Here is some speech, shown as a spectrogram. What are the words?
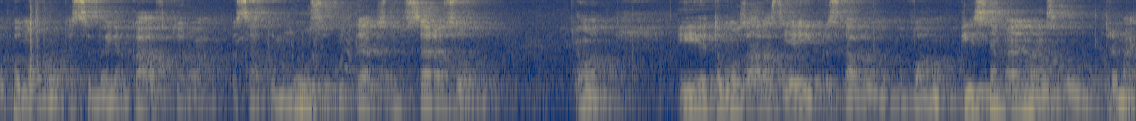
опановувати себе як автора, писати музику, текст, ну все разом. От. І тому зараз я її представлю вам. Пісня має назву Тримай.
